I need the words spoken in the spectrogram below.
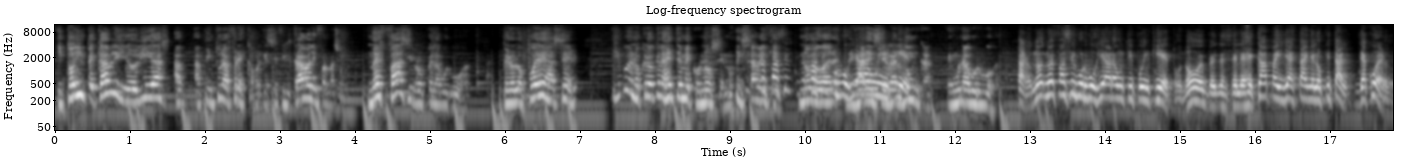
y todo impecable y olías a, pintura fresca porque se filtraba la información. No es fácil romper la burbuja, pero lo puedes hacer. Y bueno, creo que la gente me conoce, ¿no? Y sabe que no, me voy a dejar encerrar nunca en una burbuja. Claro, no, no, es fácil burbujear a un tipo inquieto, ¿no? Se les escapa y ya está en el hospital, de acuerdo.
